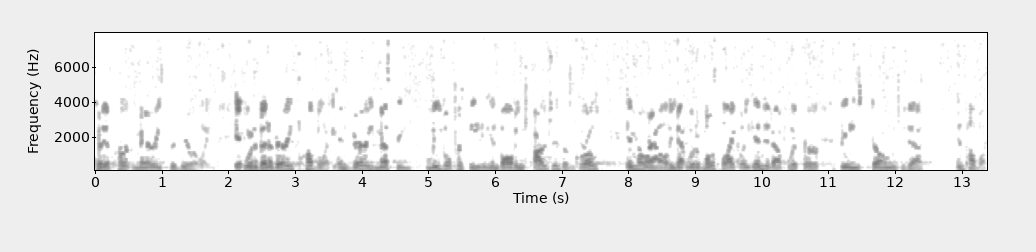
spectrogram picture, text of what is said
could have hurt Mary severely. It would have been a very public and very messy legal proceeding involving charges of gross immorality that would have most likely ended up with her being stoned to death in public.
